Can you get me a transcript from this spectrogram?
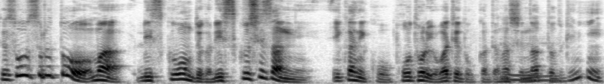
でそうすると、まあ、リスクオンというかリスク資産にいかにこうポートリオを分けておくかって話になった時に、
